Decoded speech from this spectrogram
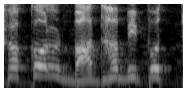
সকল বাধা বিপত্তি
